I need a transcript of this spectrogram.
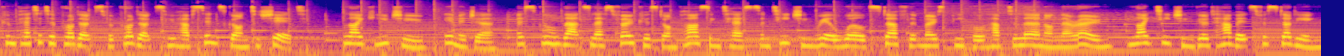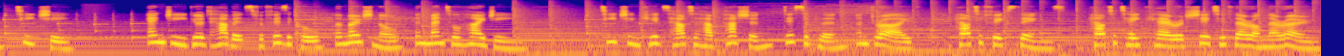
Competitor products for products who have since gone to shit. Like YouTube, Imgur, a school that's less focused on passing tests and teaching real world stuff that most people have to learn on their own, like teaching good habits for studying, Teachy. NG good habits for physical, emotional, and mental hygiene. Teaching kids how to have passion, discipline, and drive. How to fix things. How to take care of shit if they're on their own.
